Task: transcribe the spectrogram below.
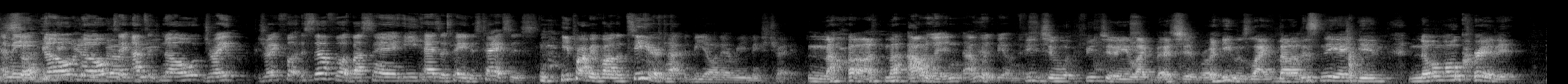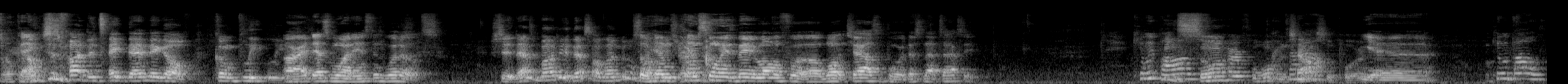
I mean, So no, no, take, I beat. take, no. Drake, Drake fucked himself up by saying he hasn't paid his taxes. He probably volunteered not to be on that remix track. Nah, nah. I wouldn't. I wouldn't be on that. shit. Future, Future ain't like that shit, bro. He was like, nah, this nigga ain't getting no more credit. Okay. I'm just about to take that nigga off completely. All right, that's one instance. What else? Shit, that's about it. That's all I know. So him, him suing his baby mama for uh, wanting child support. That's not toxic. can we pause? He's pause? suing her for wanting Like, child out. support. Yeah. Can we pause?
